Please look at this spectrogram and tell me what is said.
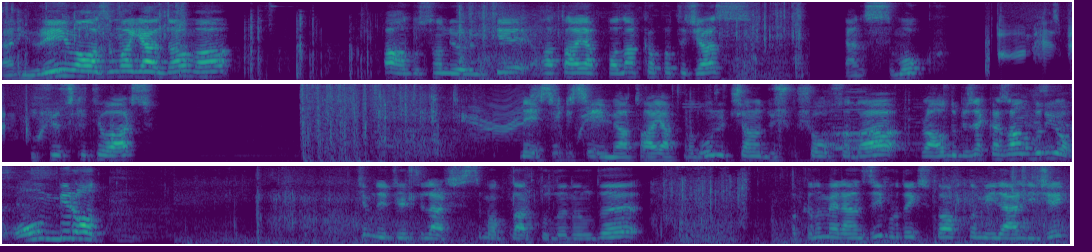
Yani yüreğim ağzıma geldi ama Round'u sanıyorum ki hata yapmadan kapatacağız. Yani smoke. Diffuse kit'i var. Neyse ki Seymi hata yapmadı. 13 canı düşmüş olsa da round'u bize kazandırıyor. 11-10. Şimdi tiltiler, smoke'lar kullanıldı. Bakalım Elenzi burada X-Cloud'la mı ilerleyecek?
